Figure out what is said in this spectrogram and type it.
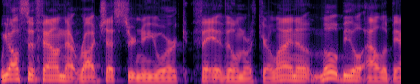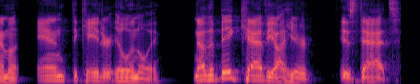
We also found that Rochester, New York, Fayetteville, North Carolina, Mobile, Alabama, and Decatur, Illinois. Now, the big caveat here is that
